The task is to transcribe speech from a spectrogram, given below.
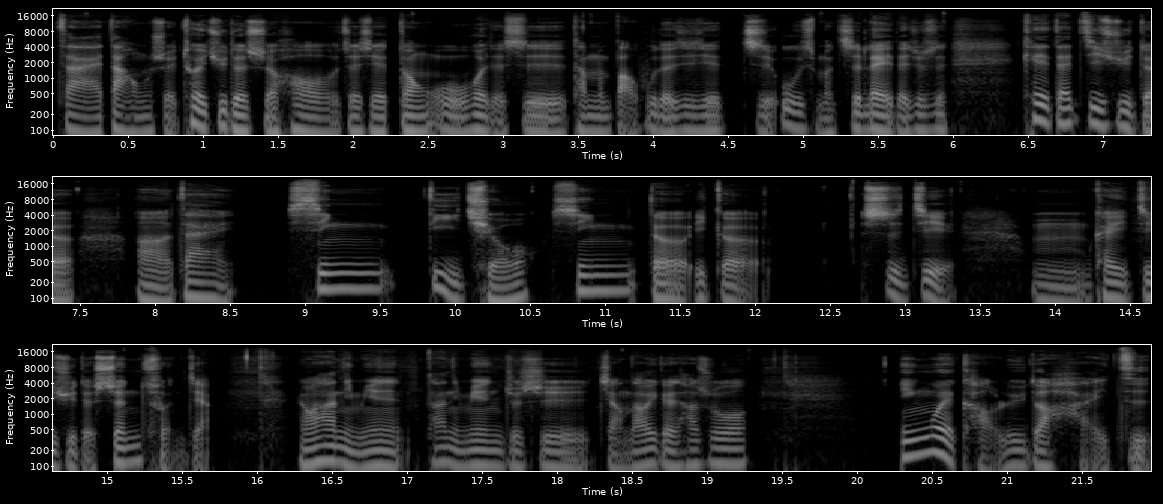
在大洪水退去的时候，这些动物或者是他们保护的这些植物什么之类的，就是可以再继续的呃在新地球新的一个世界，嗯，可以继续的生存这样。然后它里面，它里面就是讲到一个，他说，因为考虑到孩子，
